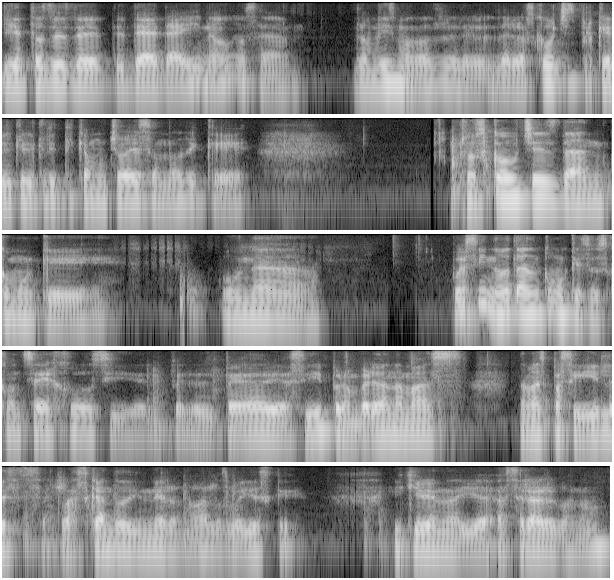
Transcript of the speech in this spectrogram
Y entonces de, de- de- ahí, ¿no? O sea, lo mismo, ¿no? De, los coaches, porque él, que critica mucho eso, ¿no? De que, los coaches dan como que una pues sí, ¿no? Dan como que sus consejos y el, el pedo y así, pero en verdad nada más, nada más para seguirles rascando dinero, ¿no? A los güeyes que, que quieren ahí hacer algo, ¿no?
